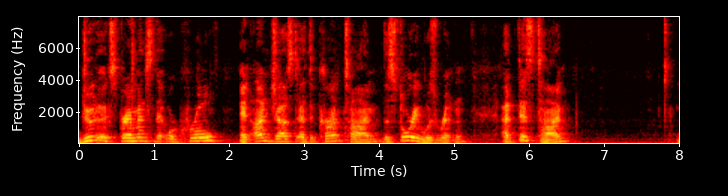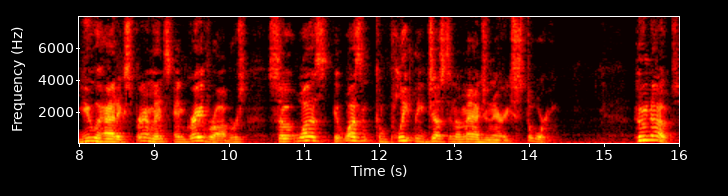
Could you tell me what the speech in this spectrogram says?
Due to experiments that were cruel and unjust at the current time the story was written, at this time you had experiments and grave robbers, so it was it wasn't completely just an imaginary story. Who knows?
